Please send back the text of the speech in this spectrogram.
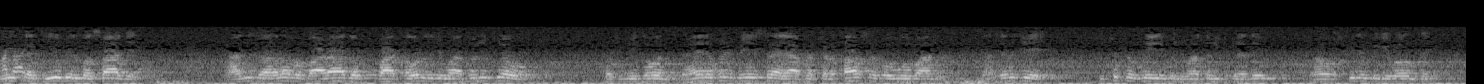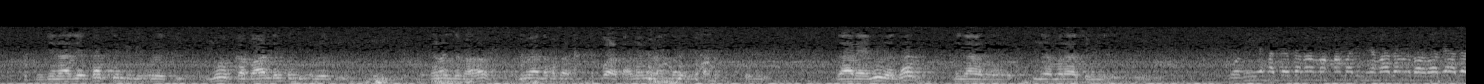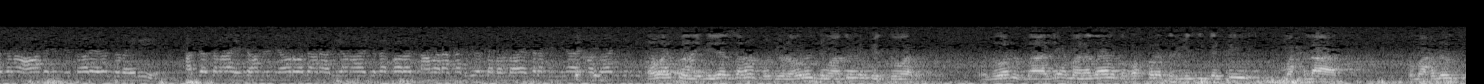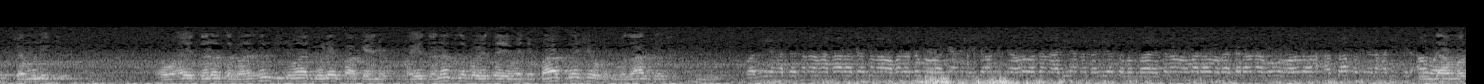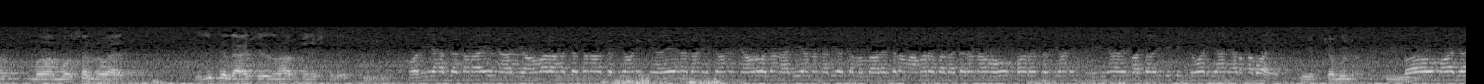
تجیب المساجد. حدیث والا مبارات اور پاکور جماعتوں نے کیا ہو خوشبی کون میں نے خوش بھیج رہا یا پھر چڑکاؤ سے وہ وہ بان. کہ ٹکڑی جماعتوں کی پھر دیں ہاں، اس کی دن کی بول گئی جنازے کب دن کی ضرورت تھی، وہ کبار دن کی ضرورت تھی. مناسب وفي حدثنا محمد بن هذا البغدادي حدثنا عامر بن صالح الزبيري حدثنا هشام بن عروة عن ابي عائشة قالت امر النبي صلى الله عليه وسلم ببناء المساجد في الدور دور بازی مردان کو بخور ترمیزی کرتی محلات و محلوک چمنی کی اور اے دنت زبان کی جماعت جوڑے پاکے نے اے دنت زبان ہے وجہ پاک کیسے ہو گزار کیسے وفي حدثنا حمارة حدثنا عبادة بن وكان هشام بن عروة عن ابي ان النبي صلى الله عليه وسلم امر وذكر انه مرسل روایت. ذکر داعش ذهب في نشر وفي حدثنا ابن ابي عمر حدثنا سفيان بن عيينة عن هشام بن عروة عن ابي ان النبي صلى الله عليه وسلم امر فذكر انه قال سفيان بن المساجد في الدور يعني القبائل. باب ما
